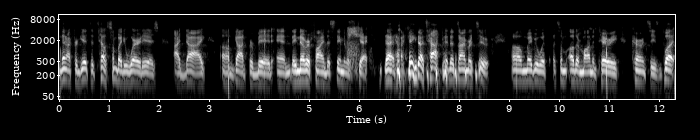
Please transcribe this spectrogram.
then I forget to tell somebody where it is. I die, um, God forbid, and they never find the stimulus check. That I think that's happened a time or two, um, maybe with some other monetary currencies, but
